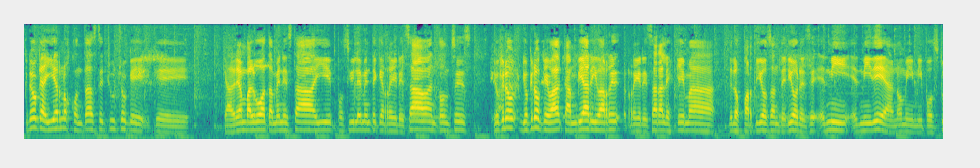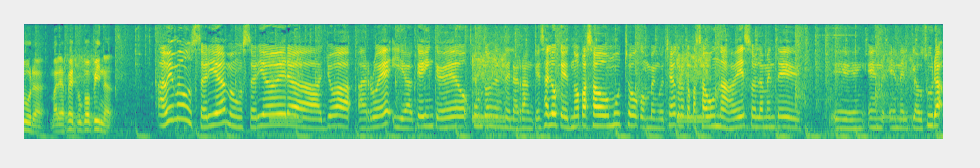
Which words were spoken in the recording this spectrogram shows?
creo que ayer nos contaste, Chucho, que, que, que Adrián Balboa también está ahí, posiblemente que regresaba, entonces yo creo, yo creo que va a cambiar y va a re- regresar al esquema de los partidos anteriores. Es, mi, es mi idea, ¿no? Mi, mi postura. María Fe, ¿tú qué opinas? A mí me gustaría, me gustaría ver a yo a, a y a Kevin Quevedo juntos desde el arranque. Es algo que no ha pasado mucho con Bengochea, creo que ha pasado una vez solamente en, en- en el clausura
